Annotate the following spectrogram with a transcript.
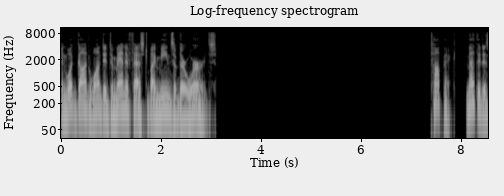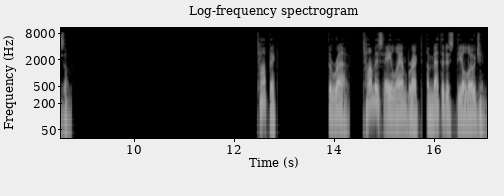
and what God wanted to manifest by means of their words. Methodism The Rev. Thomas A. Lambrecht, a Methodist theologian,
